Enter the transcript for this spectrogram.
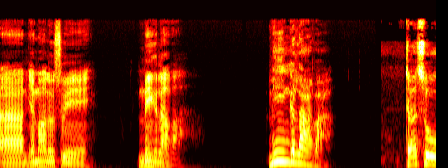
အာမြန်မာလူဆိုရင်မင်္ဂလာပါမင်္ဂလာပါဒါဆို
